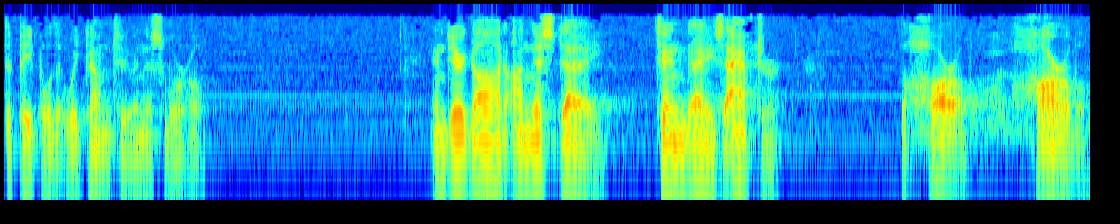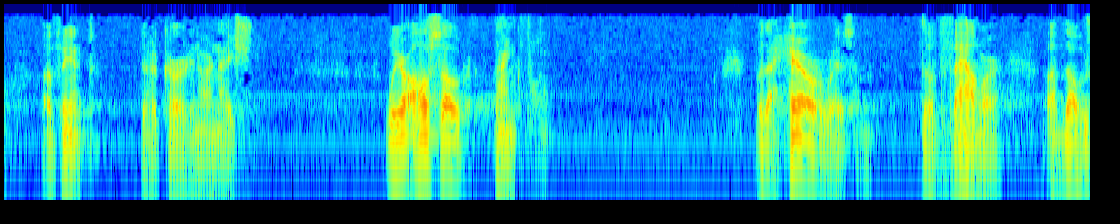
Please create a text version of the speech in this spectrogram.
the people that we come to in this world. And dear God, on this day, 10 days after the horrible, horrible event that occurred in our nation, we are also thankful for the heroism, the valor of those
